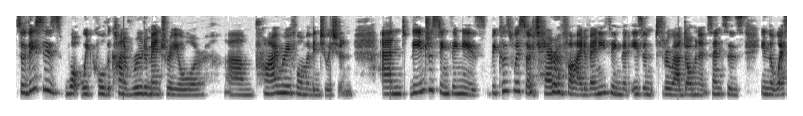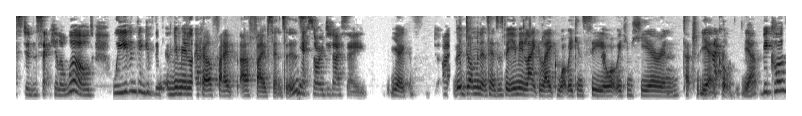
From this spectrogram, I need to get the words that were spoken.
So this is what we'd call the kind of rudimentary or um, primary form of intuition. And the interesting thing is because we're so terrified of anything that isn't through our dominant senses in the Western secular world, we even think of this. You mean like our five our five senses? Yeah. Sorry, did I say? Yeah, the dominant senses, but you mean like like what we can see or what we can hear and touch? Yeah, yeah, cool. Yeah, because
